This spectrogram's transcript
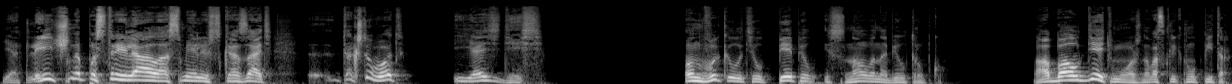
и отлично постреляла, осмелюсь сказать. Так что вот, я здесь. Он выколотил пепел и снова набил трубку. «Обалдеть можно!» — воскликнул Питер.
